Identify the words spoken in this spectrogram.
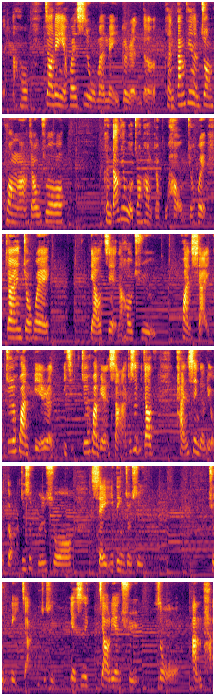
的，然后教练也会是我们每一个人的可能当天的状况啊。假如说可能当天我状况比较不好，我们就会教练就会了解，然后去换下一个，就是换别人一起，就是换别人上来，就是比较弹性的流动，就是不是说。谁一定就是主力？这样就是也是教练去做安排。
